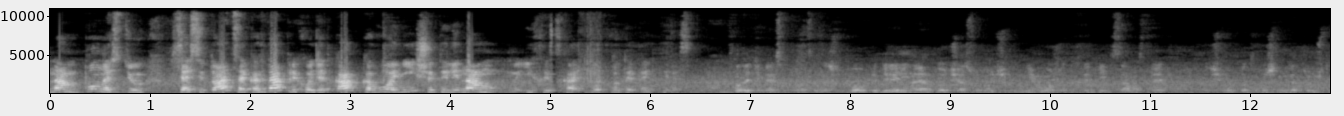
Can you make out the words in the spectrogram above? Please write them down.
нам полностью вся ситуация, когда приходят, как, кого они ищут, или нам их искать? Вот, вот это интересно. Смотрите, какая ситуация. Значит, по определению наряд до часу ночи не может ходить самостоятельно. Почему? Потому что мы готовим, что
